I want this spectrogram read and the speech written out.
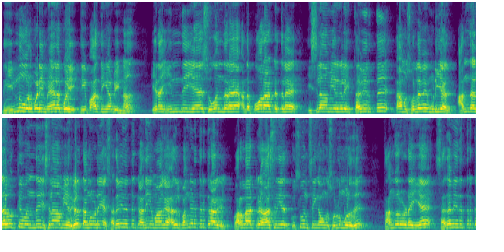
நீங்க இன்னும் ஒரு படி மேல போய் நீங்க பாத்தீங்க அப்படின்னா ஏன்னா இந்திய சுதந்திர அந்த போராட்டத்தில் இஸ்லாமியர்களை தவிர்த்து நாம் சொல்லவே முடியாது. அந்த அளவுக்கு வந்து இஸ்லாமியர்கள் தங்களுடைய சதவீதத்துக்கு அதிகமாக அதில் பங்கெடுத்திருக்கிறார்கள். வரலாற்று ஆசிரியர் குஷ்வந்த் சிங் அவங்க சொல்லும் பொழுது தங்களுடைய சதவீதத்திற்கு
